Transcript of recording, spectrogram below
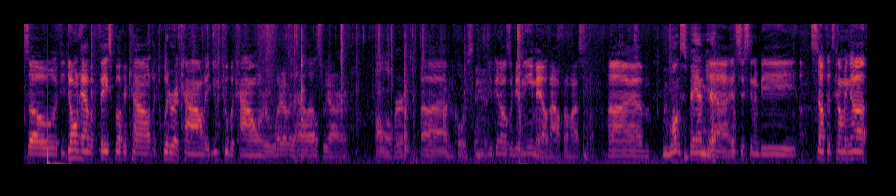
So if you don't have a Facebook account, a Twitter account, a YouTube account, or whatever the hell else we are all over, um, Hardcore sled. you can also get an email now from us. Um, We won't spam you. yeah, it's just going to be stuff that's coming up,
